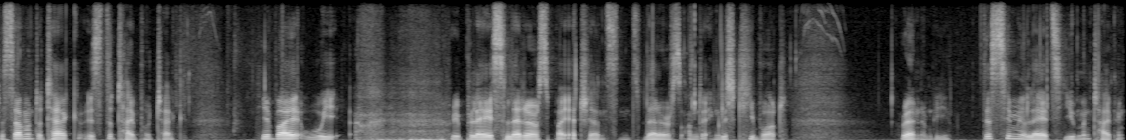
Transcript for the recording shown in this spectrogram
The seventh attack is the typo attack. Hereby we replace letters by adjacent letters on the English keyboard randomly. This simulates human typing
